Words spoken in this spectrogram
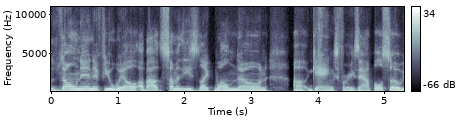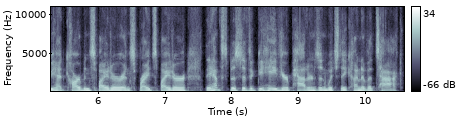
zone in, if you will, about some of these like well-known uh, gangs, for example. So we had Carbon Spider and Sprite Spider. They have specific behavior patterns in which they kind of attack.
